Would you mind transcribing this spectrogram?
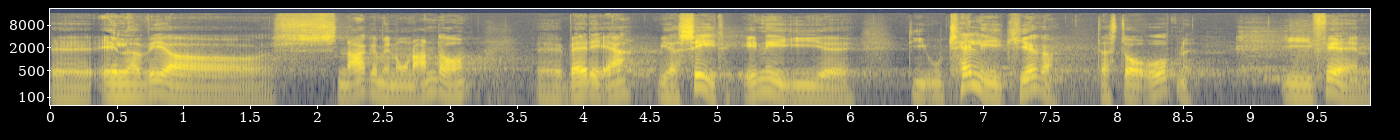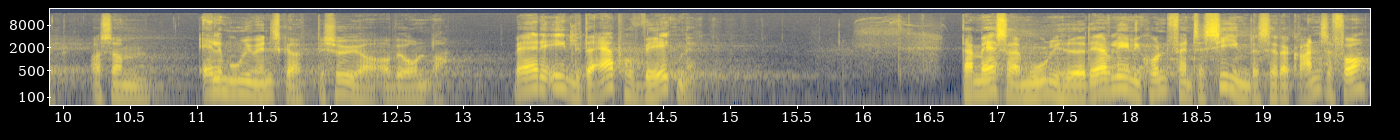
Øh, eller ved at snakke med nogle andre om, Øh, hvad det er, vi har set inde i øh, de utallige kirker, der står åbne i ferien, og som alle mulige mennesker besøger og beundrer. Hvad er det egentlig, der er på væggene? Der er masser af muligheder. Det er vel egentlig kun fantasien, der sætter grænser for,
